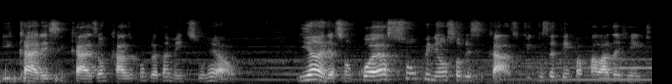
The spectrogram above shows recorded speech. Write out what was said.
E, cara, esse caso é um caso completamente surreal. E Anderson, qual é a sua opinião sobre esse caso? O que você tem para falar da gente?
